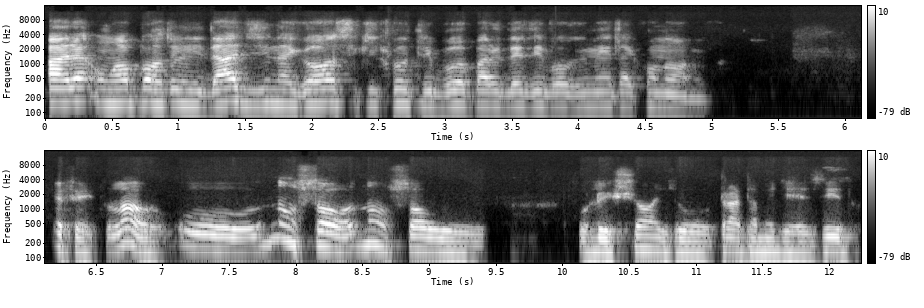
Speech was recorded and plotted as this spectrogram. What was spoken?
para uma oportunidade de negócio que contribua para o desenvolvimento econômico. Perfeito. Lauro, o, não só, não só o, os lixões, o tratamento de resíduos,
